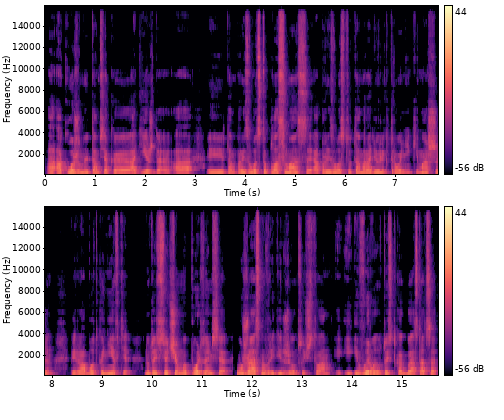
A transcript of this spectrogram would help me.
а, а кожаная там всякая одежда, а и, там производство пластмассы, а производство там радиоэлектроники, машин, переработка нефти. Ну, то есть, все, чем мы пользуемся, ужасно вредит живым существам. И, и, и вырвать, то есть, как бы остаться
